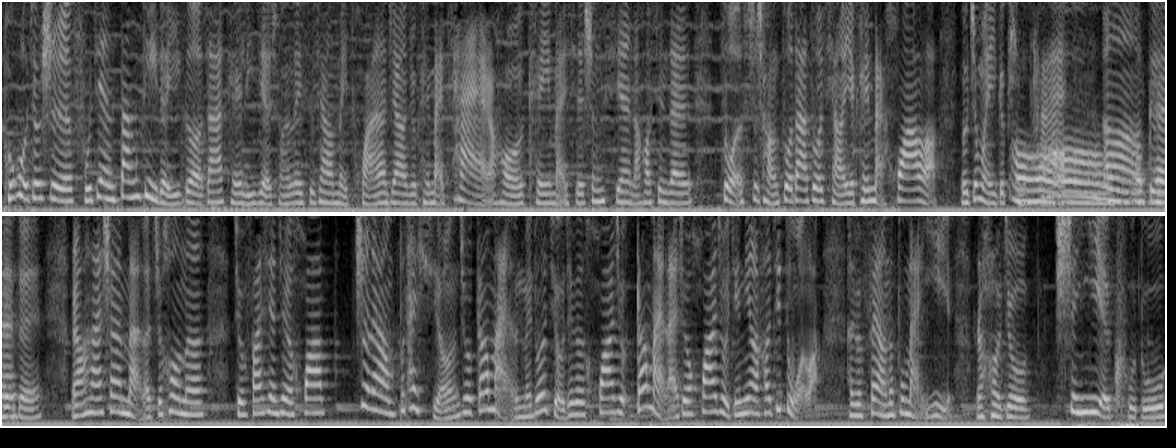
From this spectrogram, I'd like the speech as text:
普普就是福建当地的一个，大家可以理解成类似像美团啊这样就可以买菜，然后可以买一些生鲜，然后现在做市场做大做强，也可以买花了，有这么一个平台。嗯，对对对。然后他上面买了之后呢，就发现这个花。质量不太行，就刚买了没多久，这个花就刚买来，这个花就已经蔫了好几朵了，他就非常的不满意，然后就深夜苦读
